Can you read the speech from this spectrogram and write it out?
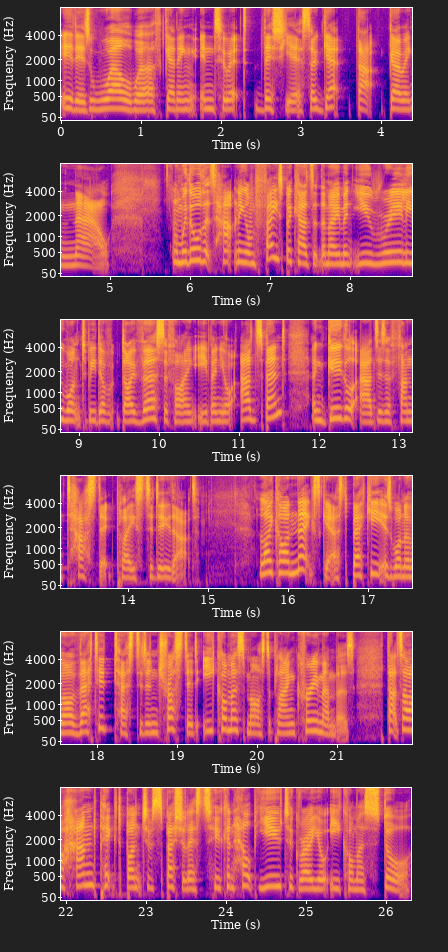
it is well worth getting into it this year. So get that going now. And with all that's happening on Facebook ads at the moment, you really want to be diversifying even your ad spend, and Google Ads is a fantastic place to do that. Like our next guest, Becky is one of our vetted, tested, and trusted e commerce master plan crew members. That's our hand picked bunch of specialists who can help you to grow your e commerce store.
